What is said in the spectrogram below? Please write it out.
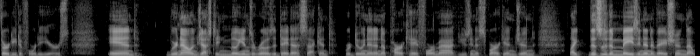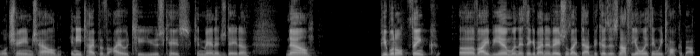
30 to 40 years. And we're now ingesting millions of rows of data a second. We're doing it in a Parquet format using a Spark engine. Like, this is an amazing innovation that will change how any type of IoT use case can manage data. Now, people don't think of IBM when they think about innovations like that because it's not the only thing we talk about.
